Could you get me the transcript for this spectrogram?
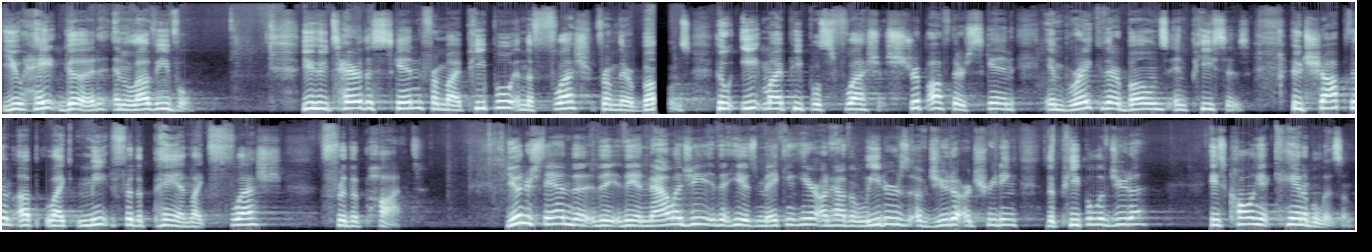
You hate good and love evil. You who tear the skin from my people and the flesh from their bones, who eat my people's flesh, strip off their skin and break their bones in pieces, who chop them up like meat for the pan, like flesh for the pot. You understand the, the, the analogy that he is making here on how the leaders of Judah are treating the people of Judah? He's calling it cannibalism.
